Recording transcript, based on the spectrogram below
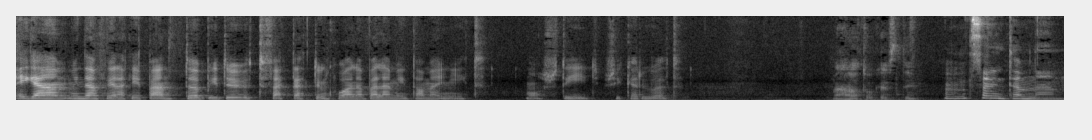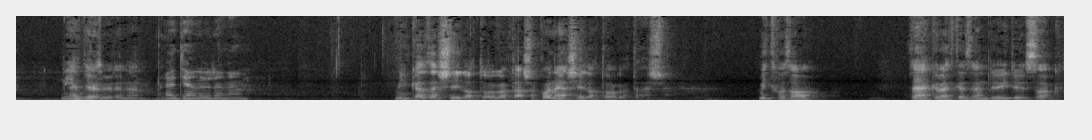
Igen, mindenféleképpen több időt fektettünk volna bele, mint amennyit most így sikerült. Nálatok ezt mm, Szerintem nem. Mi Egyelőre úgy... nem. Egyelőre nem. Mink az esélylatolgatások? Van-e esélylatolgatás? Mit hoz a, az elkövetkezendő időszak?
